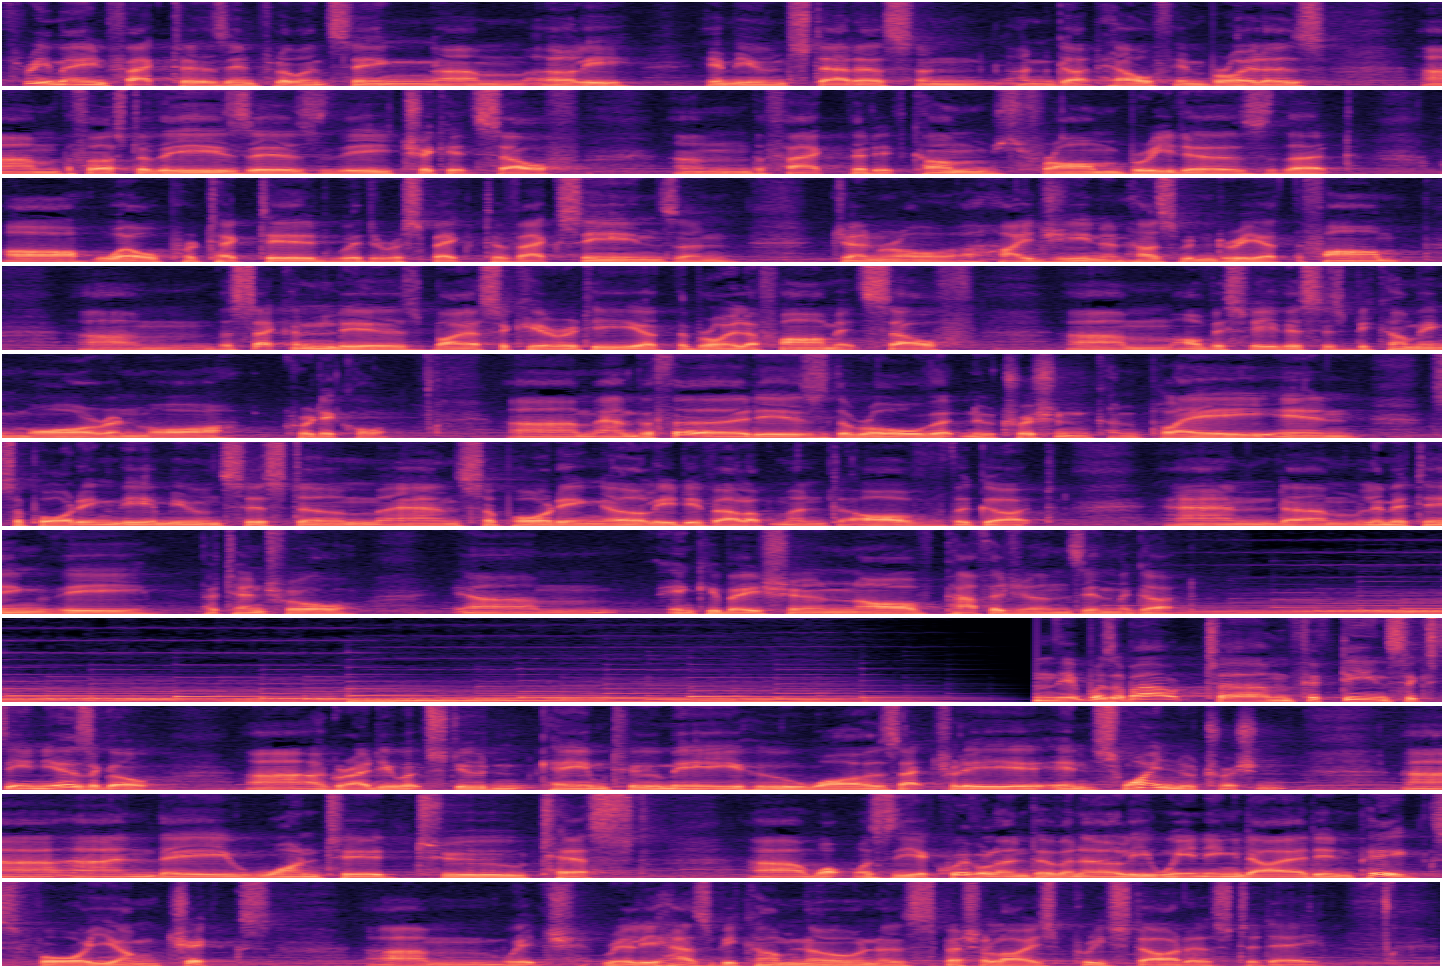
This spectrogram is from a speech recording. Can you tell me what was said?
are three main factors influencing um, early immune status and, and, gut health in broilers. Um, the first of these is the chick itself and the fact that it comes from breeders that are well protected with respect to vaccines and general uh, hygiene and husbandry at the farm. Um, the second is biosecurity at the broiler farm itself. Um, obviously this is becoming more and more critical. Um, and the third is the role that nutrition can play in supporting the immune system and supporting early development of the gut and um, limiting the potential um, incubation of pathogens in the gut. It was about um, 15, 16 years ago uh, a graduate student came to me who was actually in swine nutrition uh, and they wanted to test uh, what was the equivalent of an early weaning diet in pigs for young chicks, um, which really has become known as specialized pre-starters today.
